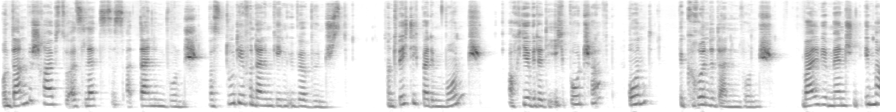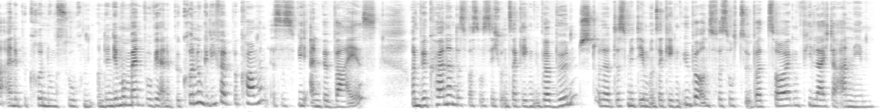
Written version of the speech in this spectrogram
Und dann beschreibst du als letztes deinen Wunsch, was du dir von deinem Gegenüber wünschst. Und wichtig bei dem Wunsch, auch hier wieder die Ich-Botschaft, und begründe deinen Wunsch weil wir Menschen immer eine Begründung suchen. Und in dem Moment, wo wir eine Begründung geliefert bekommen, ist es wie ein Beweis. Und wir können das, was sich unser Gegenüber wünscht oder das, mit dem unser Gegenüber uns versucht zu überzeugen, viel leichter annehmen.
